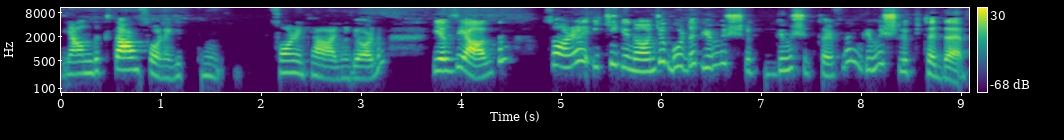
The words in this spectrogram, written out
yandıktan sonra gittim. Sonraki halini gördüm. Yazı yazdım Sonra iki gün önce burada Gümüşlük, Gümüşlük tarafından Gümüşlük'te de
